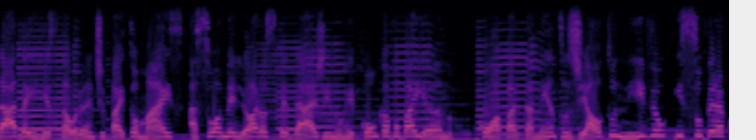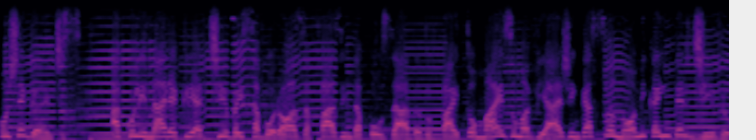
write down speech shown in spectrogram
Pousada e Restaurante Pai Tomás, a sua melhor hospedagem no Recôncavo Baiano, com apartamentos de alto nível e super aconchegantes. A culinária criativa e saborosa fazem da Pousada do Pai Tomás uma viagem gastronômica imperdível.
